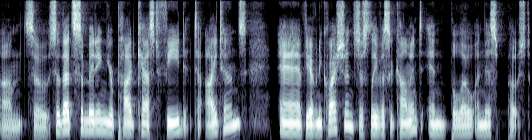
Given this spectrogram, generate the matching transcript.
Um, so, so that's submitting your podcast feed to iTunes. And if you have any questions, just leave us a comment in below in this post.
